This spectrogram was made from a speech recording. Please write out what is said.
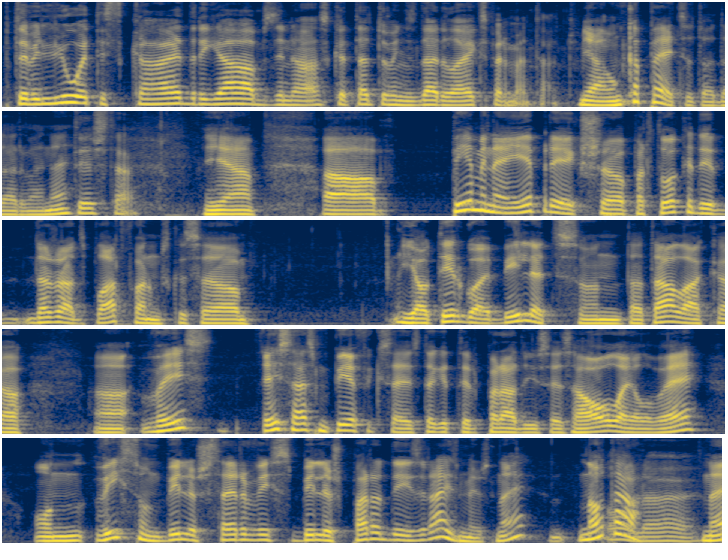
bet tev ir ļoti skaidri jāapzinās, ka tad tu viņas dari, lai eksperimentētu. Jā, un kāpēc tu to dari, vai ne? Tieši tā. Jā, uh, pieminēju iepriekš par to, ka ir dažādas platformas, kas jau tirgoja biļetes un tā tālāk. Vai es, es esmu piefiksējis, tagad ir parādījusies AOLV, un visu un biļešu servisu, biļešu paradīze ir aizmirst, ne? Nav tā. O, nē, Nē?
